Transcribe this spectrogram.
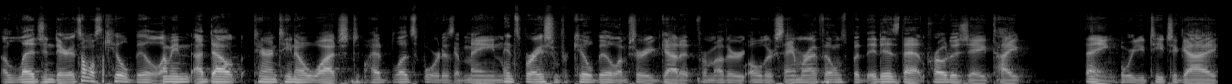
a legendary. It's almost like Kill Bill. I mean, I doubt Tarantino watched had Bloodsport as a main inspiration for Kill Bill. I'm sure he got it from other older samurai films, but it is that protege type thing where you teach a guy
